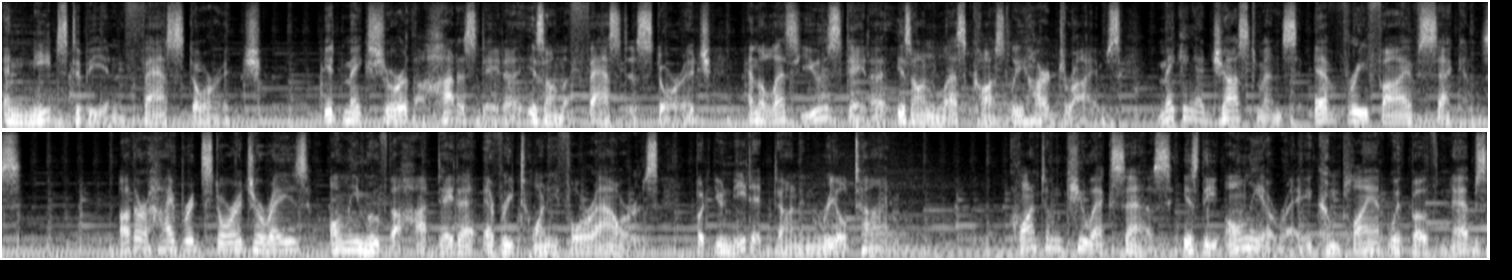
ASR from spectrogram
and needs to be in fast storage. It makes sure the hottest data is on the fastest storage and the less used data is on less costly hard drives, making adjustments every five seconds. Other hybrid storage arrays only move the hot data every 24 hours, but you need it done in real time. Quantum QXS is the only array compliant with both NEBS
